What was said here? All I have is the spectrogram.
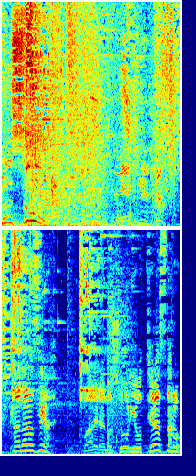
無双が必ずや我らの勝利を照らすだろう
